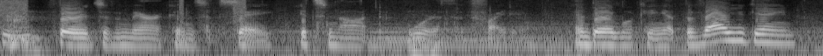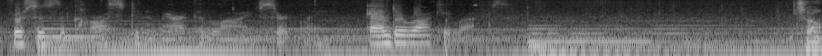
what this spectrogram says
Two thirds of Americans say it's not worth fighting. And they're looking at the value gain versus the cost in American lives, certainly, and Iraqi lives. So?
